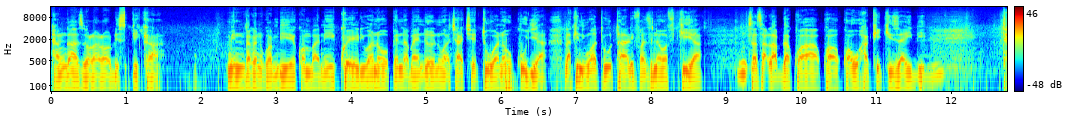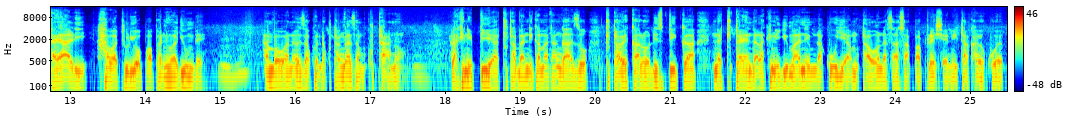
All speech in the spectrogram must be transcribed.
tangazo la loudspeaker. Mimi nataka nikwambie kwamba ni kweli wanaopenda maendeleo ni wachache tu wanaokuja, lakini watu taarifa zinawafikia. Sasa labda kwa, kwa, kwa uhakiki zaidi tayari hawa tuliopo hapa ni wajumbe ambao wanaweza kwenda kutangaza mkutano lakini pia tutabandika matangazo, tutaweka loudspeaker na tutaenda, lakini Jumanne mnakuja, mtaona sasa preparation itakayokuwepo.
